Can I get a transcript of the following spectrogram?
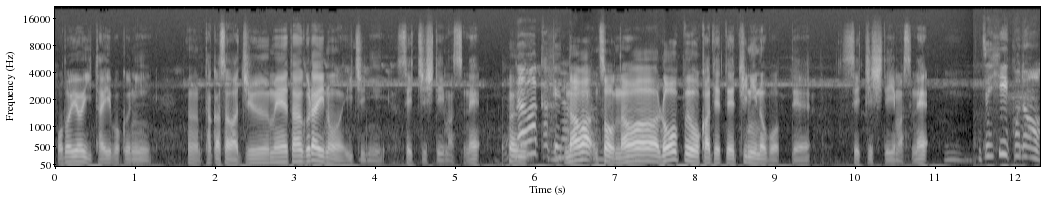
程よい大木に、うん、高さは10メーターぐらいの位置に設置していますね。縄かけて縄そう縄ロープをかけて木に登って設置していますね。ぜひこの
